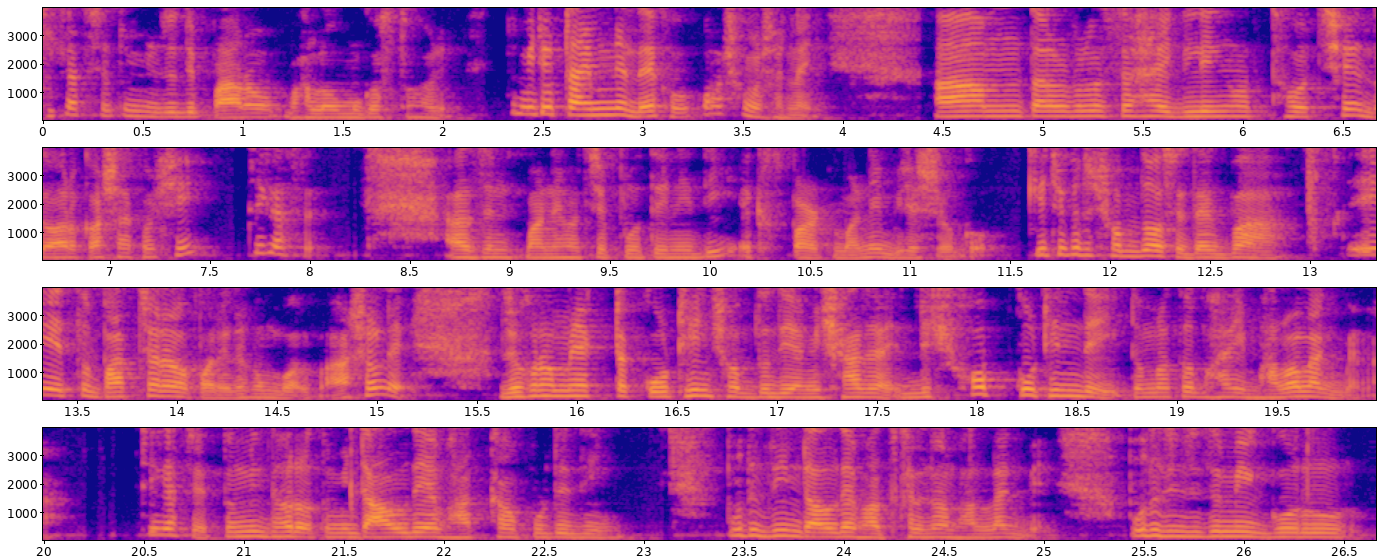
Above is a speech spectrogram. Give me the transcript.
ঠিক আছে, তুমি যদি পারো ভালো মুখস্থ হবে। তুমি একটু টাইম নিয়ে দেখো, কোনো সমস্যা নাই। তারপর হচ্ছে হাইগলিং অর্থ হচ্ছে দর কষাকষি, ঠিক আছে? এজেন্ট মানে হচ্ছে প্রতিনিধি এক্সপার্ট মানে বিশেষজ্ঞ। কিছু কিছু শব্দ আছে, দেখবা, এ তো বাচ্চারাও পারে এরকম বলবা আসলে যখন আমি একটা কঠিন শব্দ দিয়ে আমি সাজাই সব কঠিন দেই, তোমরা তো ভাই ভালো লাগবে না। ঠিক আছে? তুমি ধরো, তুমি ডাল দিয়ে ভাত খাও প্রতিদিন। প্রতিদিন ডাল দিয়ে ভাত খেলে তোমার ভালো লাগবে। প্রতিদিন যদি তুমি গরুর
